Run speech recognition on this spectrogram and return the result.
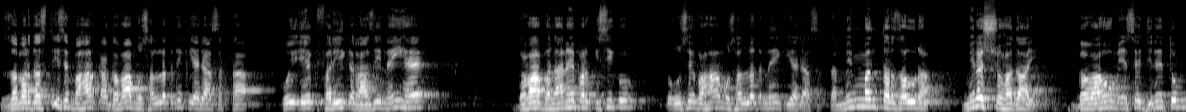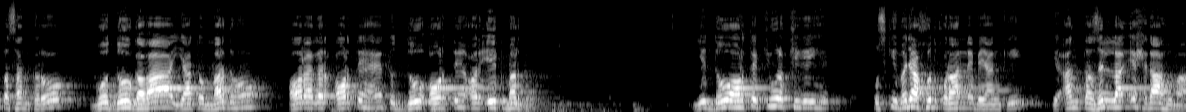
زبردستی سے باہر کا گواہ مسلط نہیں کیا جا سکتا۔ کوئی ایک فریق راضی نہیں ہے گواہ بنانے پر کسی کو، تو اسے وہاں مسلط نہیں کیا جا سکتا۔ ممن ترزونا منت شہدائی گواہوں میں سے جنہیں تم پسند کرو، وہ دو گواہ یا تو مرد ہوں اور اگر عورتیں ہیں تو دو عورتیں اور ایک مرد ہو یہ دو عورتیں کیوں رکھی گئی ہیں؟ اس کی وجہ خود قرآن نے بیان کی کہ انتظل احدا ہما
